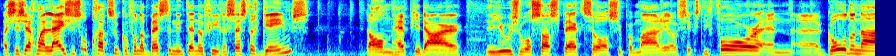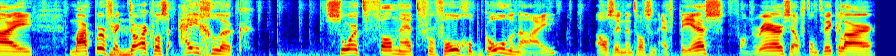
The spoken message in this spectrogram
als je zeg maar lijstjes op gaat zoeken van de beste Nintendo 64 games. Dan heb je daar de usual suspects zoals Super Mario 64 en GoldenEye. Maar Perfect Mhm. Dark was eigenlijk soort van het vervolg op GoldenEye. Als in het was een FPS van Rare, zelfde ontwikkelaar.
